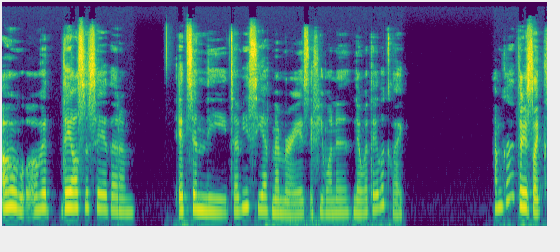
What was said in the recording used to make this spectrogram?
Oh, but they also say that um, it's in the WCF memories if you want to know what they look like. I'm glad there's like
